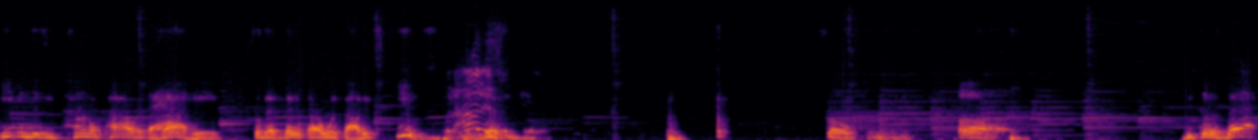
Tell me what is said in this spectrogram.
even his eternal power and Godhead, so that they are without excuse. But how does so uh because that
